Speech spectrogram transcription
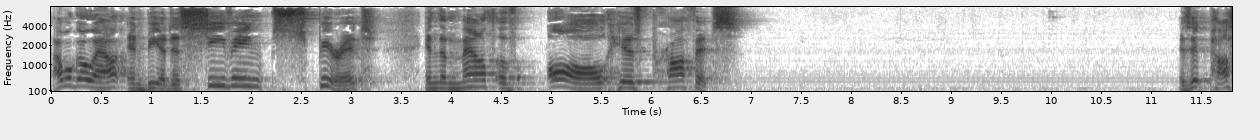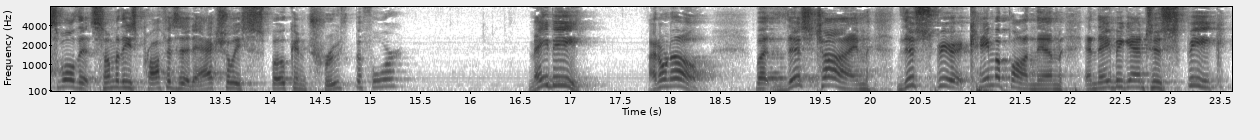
I will go out and be a deceiving spirit in the mouth of all his prophets. Is it possible that some of these prophets had actually spoken truth before? Maybe. I don't know. But this time, this spirit came upon them and they began to speak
